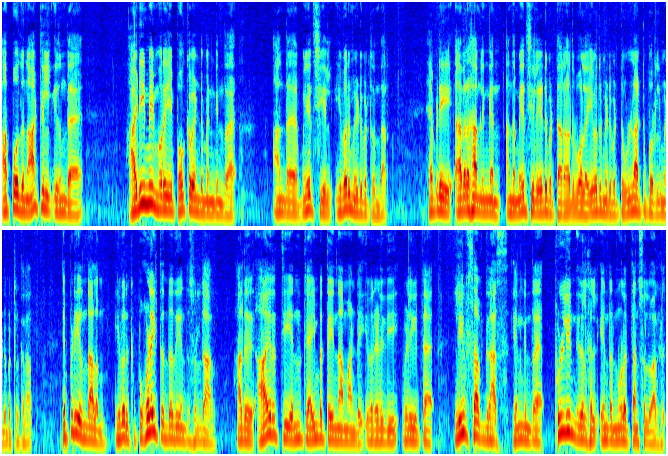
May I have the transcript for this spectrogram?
அப்போது நாட்டில் இருந்த அடிமை முறையை போக்க வேண்டும் என்கின்ற அந்த முயற்சியில் இவரும் ஈடுபட்டிருந்தார். எப்படி ஆபிரஹாம் லிங்கன் அந்த முயற்சியில் ஈடுபட்டாரோ அதுபோல் இவரும் ஈடுபட்டு உள்நாட்டு போரிலும் ஈடுபட்டிருக்கிறார். எப்படி இருந்தாலும் இவருக்கு புகழை தந்தது என்று சொன்னால் அது ஆயிரத்தி எண்ணூற்றி ஐம்பத்தைந்தாம் ஆண்டு இவர் எழுதி வெளியிட்ட லீவ்ஸ் ஆஃப் கிராஸ் என்கின்ற புள்ளின் இதழ்கள் என்ற நூலைத்தான் சொல்வார்கள்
